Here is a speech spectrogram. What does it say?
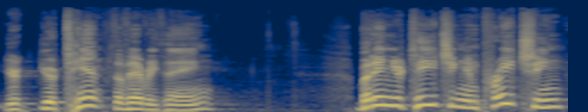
your, your tenth of everything. But in your teaching and preaching,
